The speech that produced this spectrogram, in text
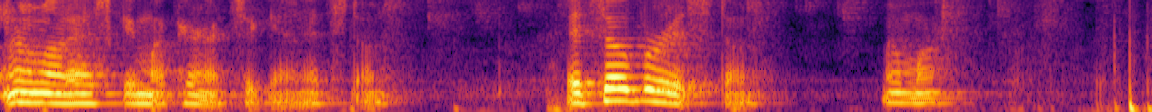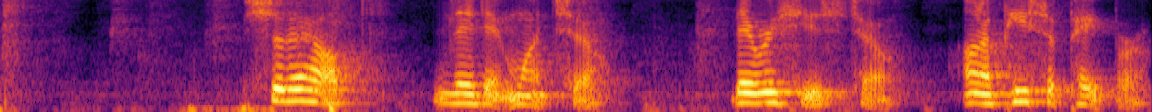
I'm not asking my parents again. It's done. It's over. It's done. No more. Should have helped. They didn't want to. They refuse to on a piece of paper.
